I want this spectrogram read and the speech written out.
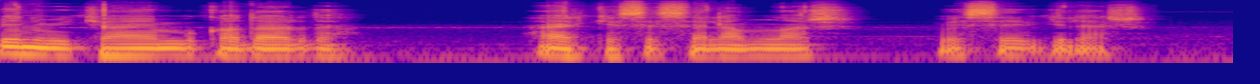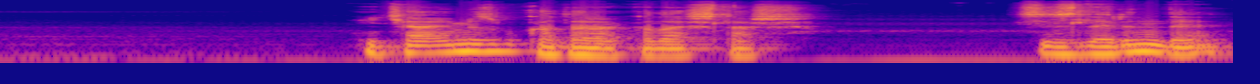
Benim hikayem bu kadardı. Herkese selamlar ve sevgiler. Hikayemiz bu kadar arkadaşlar. Sizlerin de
